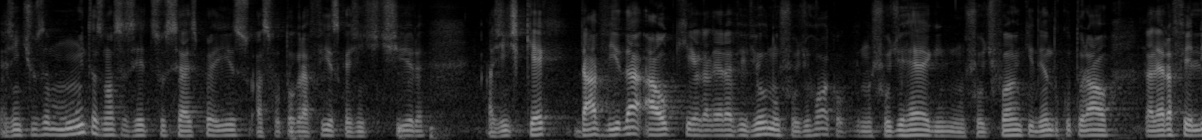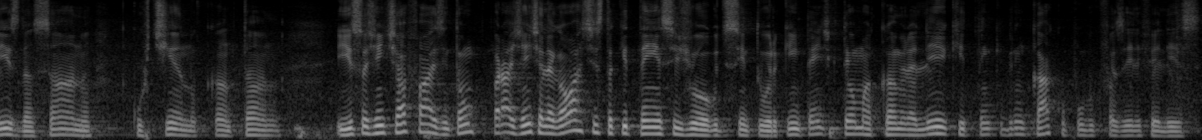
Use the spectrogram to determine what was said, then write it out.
A gente usa muitas nossas redes sociais para isso, as fotografias que a gente tira. A gente quer dar vida ao que a galera viveu no show de rock, no show de reggae, no show de funk, dentro do cultural. Galera feliz, dançando, curtindo, cantando. E isso a gente já faz. Então, para a gente é legal o artista que tem esse jogo de cintura, que entende que tem uma câmera ali, que tem que brincar com o público, fazer ele feliz.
